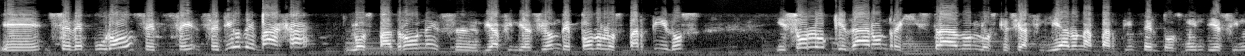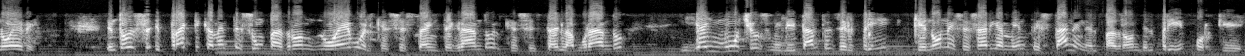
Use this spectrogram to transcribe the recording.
eh, se depuró, se, se, dio de baja los padrones eh, de afiliación de todos los partidos y solo quedaron registrados los que se afiliaron a partir del 2019. Entonces, eh, prácticamente es un padrón nuevo el que se está integrando, el que se está elaborando y hay muchos militantes del PRI que no necesariamente están en el padrón del PRI porque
